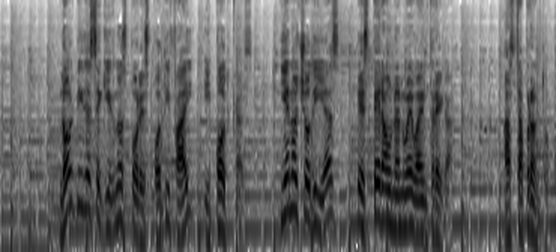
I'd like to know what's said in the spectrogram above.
No olvides seguirnos por Spotify y podcast. Y en ocho días espera una nueva entrega. Hasta pronto.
